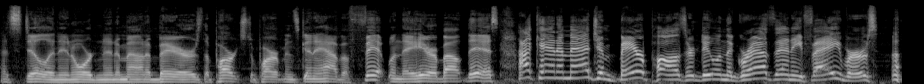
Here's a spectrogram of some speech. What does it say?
That's still an inordinate amount of bears. The Parks Department's gonna have a fit when they hear about this. I can't imagine bear paws are doing the grass any favors. well,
